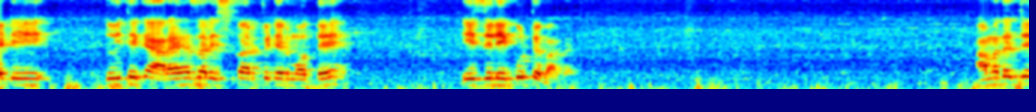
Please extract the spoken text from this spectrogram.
এটি দুই থেকে আড়াই হাজার স্কোয়ার ফিটের মধ্যে ইজিলি করতে পারবেন। আমাদের যে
